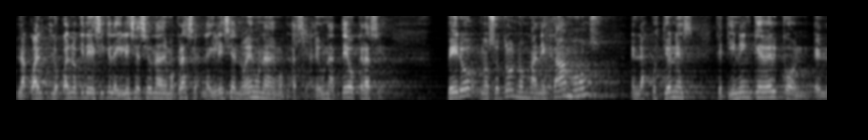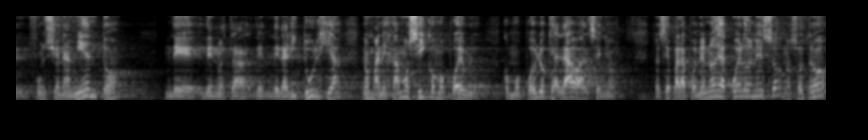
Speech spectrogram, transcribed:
La cual, lo cual no quiere decir que la iglesia sea una democracia. La iglesia no es una democracia, es una teocracia. Pero nosotros nos manejamos en las cuestiones que tienen que ver con el funcionamiento de la liturgia, nos manejamos sí como pueblo como pueblo que alaba al Señor. Entonces, para ponernos de acuerdo en eso, nosotros...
